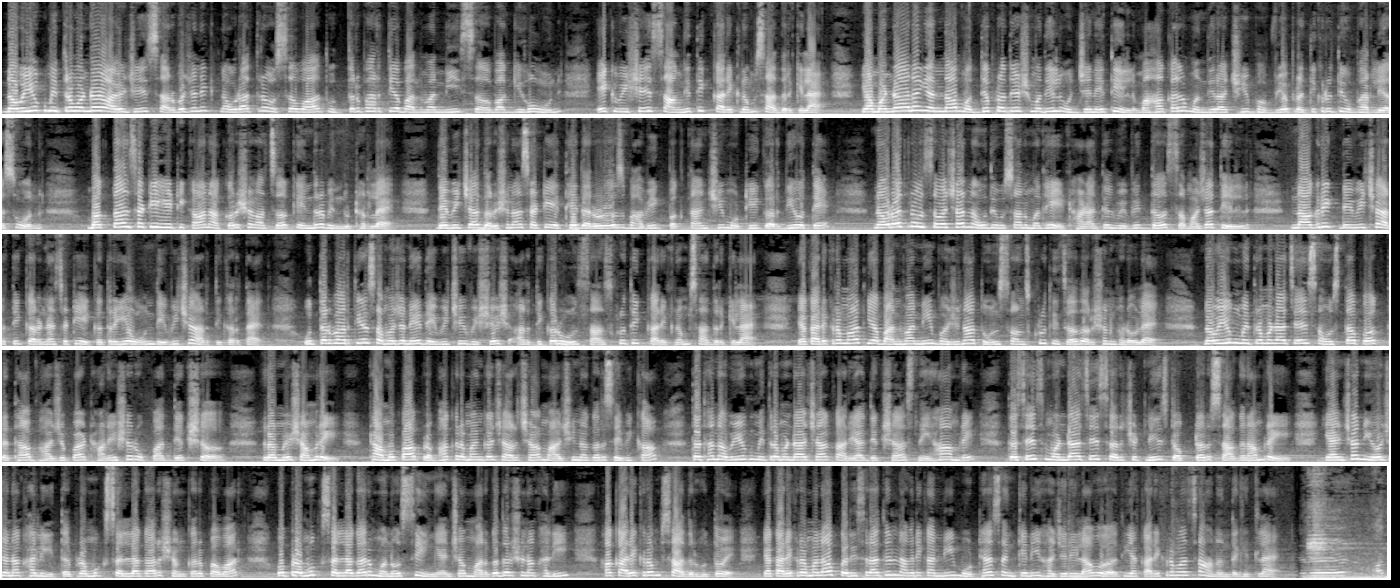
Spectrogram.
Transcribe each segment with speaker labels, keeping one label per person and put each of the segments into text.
Speaker 1: नवयुग मित्रमंडळ आयोजित सार्वजनिक नवरात्र उत्सवात उत्तर भारतीय बांधवांनी सहभागी होऊन एक विशेष सांगीतिक कार्यक्रम सादर केला आहे या मंडळानं यंदा मध्य प्रदेशमधील उज्जैन येथील महाकाल मंदिराची भव्य प्रतिकृती उभारली असून भक्तांसाठी हे ठिकाण आकर्षणाचं केंद्रबिंदू ठरलं आहे देवीच्या दर्शनासाठी येथे दररोज भाविक भक्तांची मोठी गर्दी होते. नवरात्र उत्सवाच्या नऊ दिवसांमध्ये ठाण्यातील विविध समाजातील नागरिक देवीची आरती करण्यासाठी एकत्र येऊन देवीची आरती करतायत. उत्तर भारतीय समाजाने देवीची विशेष आरती करून सांस्कृतिक कार्यक्रम सादर केलाय. या कार्यक्रमात या बांधवांनी भजनातून संस्कृतीचं दर्शन घडवलंय. नवयुग मित्रमंडळाचे संस्थापक तथा भाजपा ठाणेश्वर उपाध्यक्ष रमेश आमरे ठामपा प्रभा क्रमांक चारच्या माजी नगरसेविका तथा नवयुग मित्रमंडळाच्या कार्याध्यक्षा स्नेहा आमरे तसेच मंडळाचे सरचिटणीस डॉक्टर सागर आमरे यांच्या नियोजनाखाली तर प्रमुख सल्लागार शंकर पवार व प्रमुख सल्लागार मनोज सिंग यांच्या मार्गदर्शनाखाली हा कार्यक्रम सादर होतोय. या कार्यक्रमाला परिसरातील नागरिकांनी मोठ्या संख्येने हजेरी लावत या कार्यक्रमाचा आनंद घेतलाय.
Speaker 2: आज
